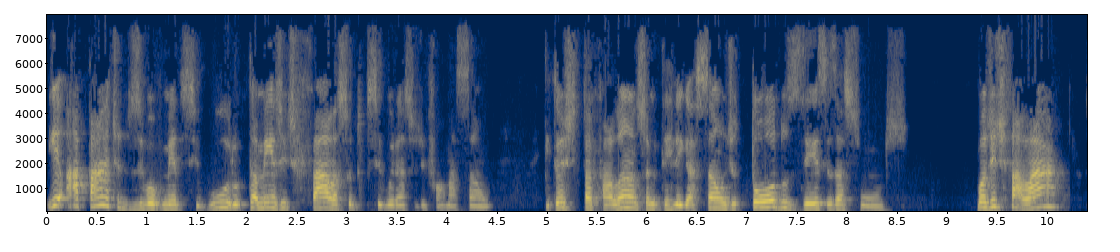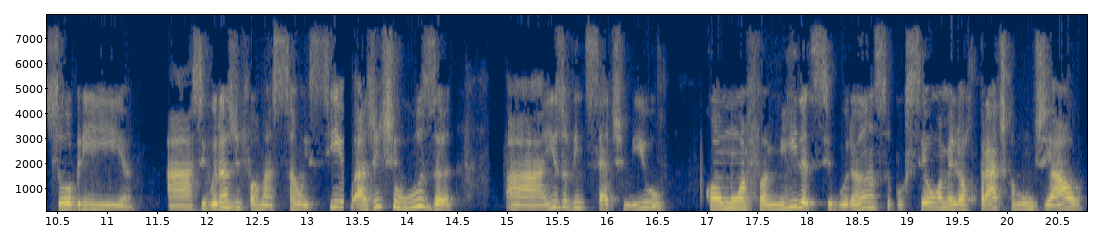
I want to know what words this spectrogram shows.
E a parte do desenvolvimento seguro, também a gente fala sobre segurança de informação. Então, a gente está falando sobre interligação de todos esses assuntos. Bom, a gente falar sobre a segurança de informação em si, a gente usa a ISO 27000 como uma família de segurança, por ser uma melhor prática mundial,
